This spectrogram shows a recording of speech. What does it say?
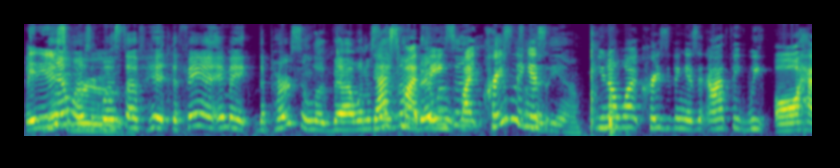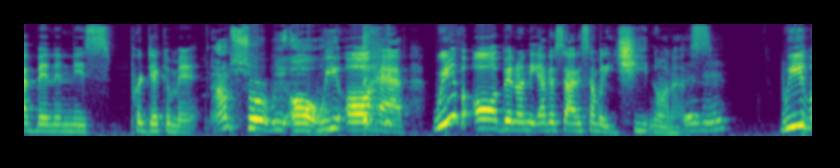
It is then when, rude. when stuff hit the fan, it made the person look bad. When it's That's like, my thing. like crazy thing is, in the DM. you know what? Crazy thing is, and I think we all have been in this predicament. I'm sure we all We all have. We've all been on the other side of somebody cheating on us. Mhm. We've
